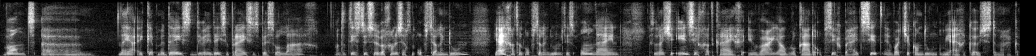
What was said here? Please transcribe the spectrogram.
Want, uh, nou ja, ik heb met deze, deze prijs is best wel laag. Want het is dus, we gaan dus echt een opstelling doen. Jij gaat een opstelling doen, het is online, zodat je inzicht gaat krijgen in waar jouw blokkade op zichtbaarheid zit en wat je kan doen om je eigen keuzes te maken.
